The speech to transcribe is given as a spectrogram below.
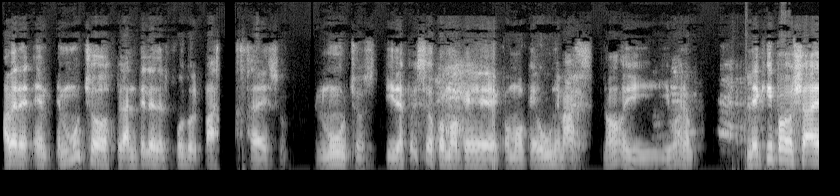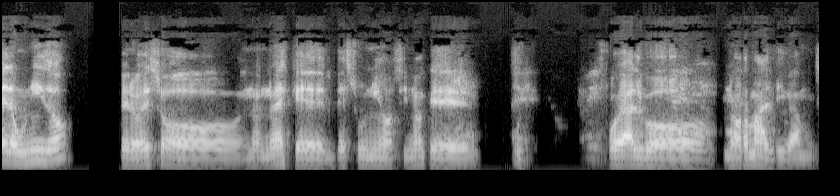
a ver, en, muchos planteles del fútbol pasa eso, en muchos. Y después eso como que, como que une más, ¿no? Y, bueno, el equipo ya era unido, pero eso no, es que desunió, sino que fue algo normal, digamos.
